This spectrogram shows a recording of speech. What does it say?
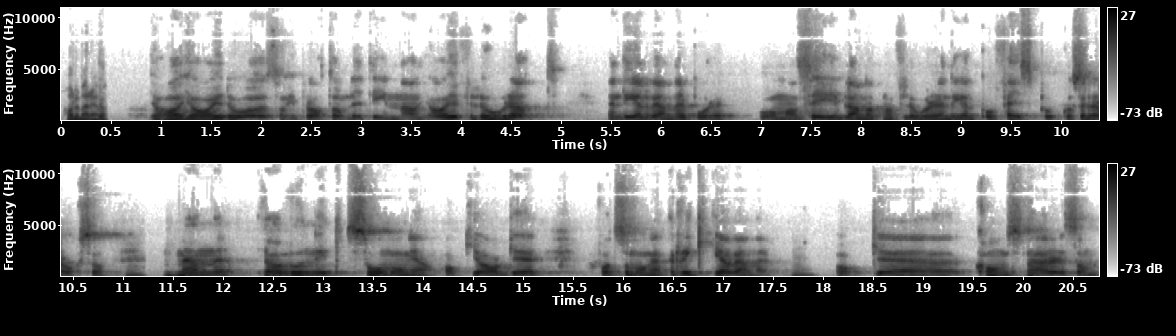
håller med dig om. Jag har, jag har ju då, som vi pratade om lite innan, jag har ju förlorat en del vänner på det. Och man ser ibland att man förlorar en del på Facebook och sådär också. Mm. Men jag har vunnit så många och jag eh, har fått så många riktiga vänner. Mm. Och eh, konstnärer som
